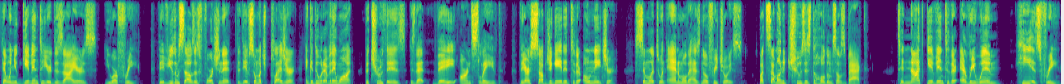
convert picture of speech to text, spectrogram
that when you give in to your desires, you are free. They view themselves as fortunate that they have so much pleasure and can do whatever they want. The truth is is that they are enslaved. They are subjugated to their own nature, similar to an animal that has no free choice. But someone who chooses to hold themselves back, to not give in to their every whim, he is free.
